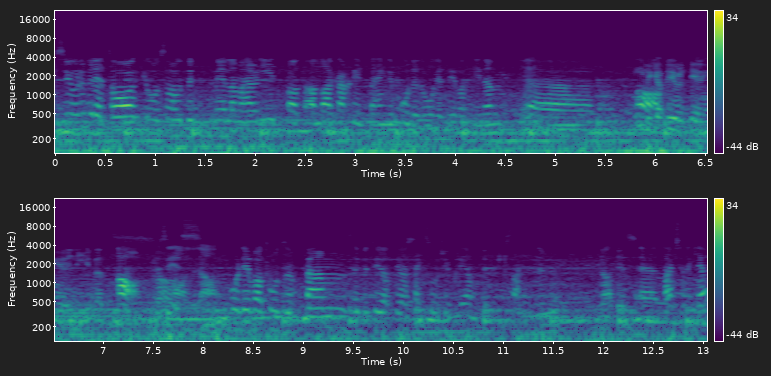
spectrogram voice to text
Så gjorde vi det ett tag och så har vi bytt medlemmar här och dit för att alla kanske inte hänger på det tåget hela tiden. Eh, Olika ja. prioriteringar i livet. Ja, precis. Ja. Och det var 2005, så det betyder att vi har sexårsjubileum typ exakt nu. Grattis. Eh, tack så mycket.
